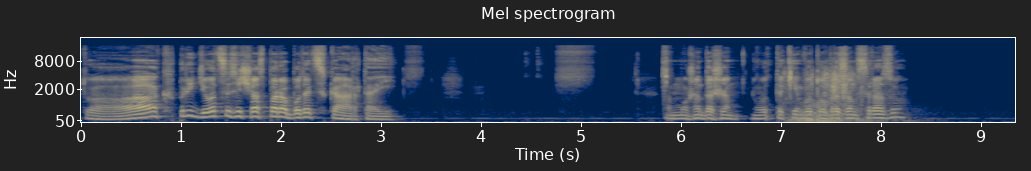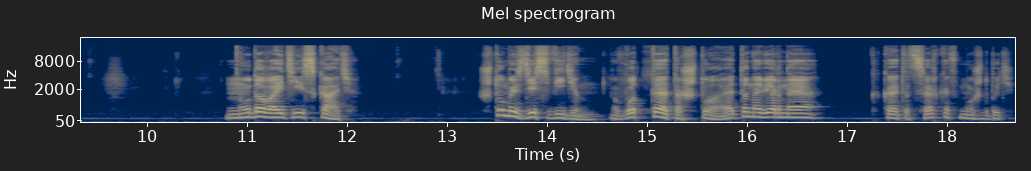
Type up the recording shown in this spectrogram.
Так, придется сейчас поработать с картой. Можно даже вот таким вот образом сразу. Ну, давайте искать. Что мы здесь видим? Вот это что? Это, наверное, какая-то церковь, может быть.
